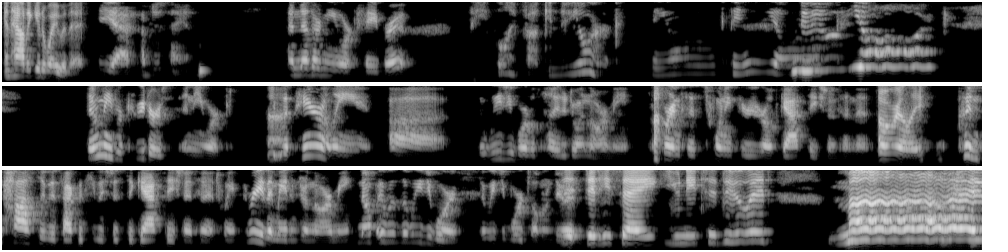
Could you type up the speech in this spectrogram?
and how to get away with it. yes. I'm just saying, Another New York favorite. people in fucking New York, New York, New York. New York. They don't need recruiters in New York. Because Uh-uh. apparently, uh, the Ouija board will tell you to join the army, according to this 23 year old gas station attendant. Oh, really? Couldn't possibly be the fact that he was just a gas station attendant at 23 that made him join the army. Nope, it was the Ouija board. The Ouija board told him to do Did, it. did he say you need to do it my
